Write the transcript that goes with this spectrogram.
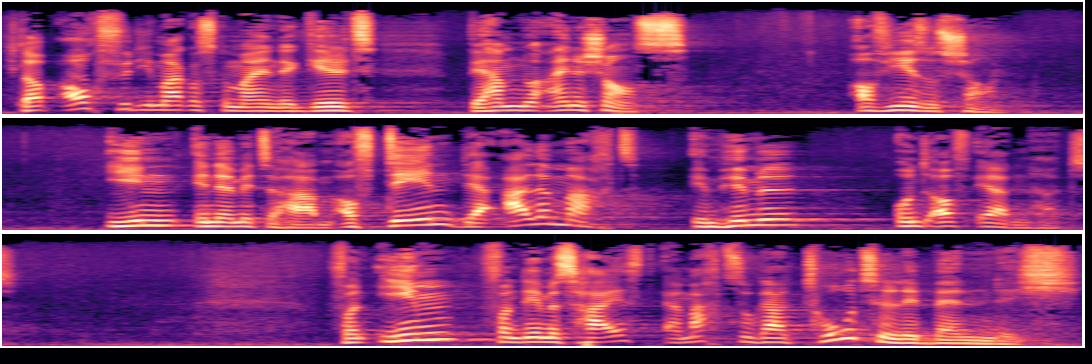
Ich glaube, auch für die Markusgemeinde gilt, wir haben nur eine Chance, auf Jesus schauen, ihn in der Mitte haben, auf den, der alle Macht im Himmel und auf Erden hat. Von ihm, von dem es heißt, er macht sogar Tote lebendig.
